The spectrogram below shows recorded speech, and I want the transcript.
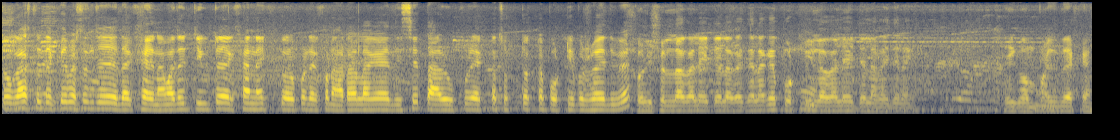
তো গাছ তো দেখতে পাচ্ছেন যে দেখেন আমাদের টিউবটা এখানে কি করার পর এখন আটা লাগাই দিছে তার উপরে একটা ছোট্ট একটা পট্টি বসাই দিবে। সরিষার লাগালে এটা লাগাইতে লাগে পট্টি লাগালে এটা লাগাইতে লাগে। এই এই কোম্পানি দেখেন।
